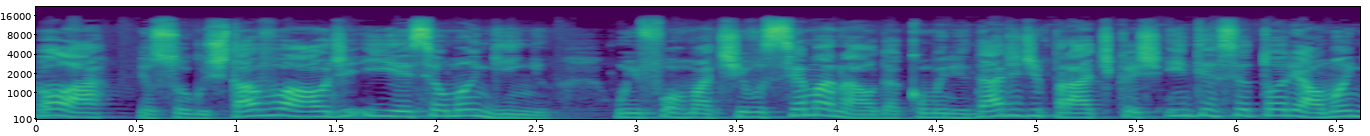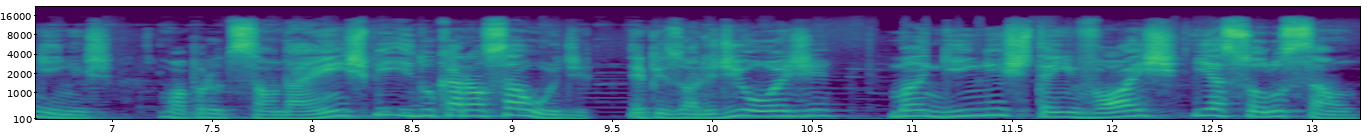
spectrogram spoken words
Olá, eu sou Gustavo Aldi e esse é o Manguinho, o um informativo semanal da Comunidade de Práticas Intersetorial Manguinhos, uma produção da ENSP e do Canal Saúde. Episódio de hoje: Manguinhos tem voz e a solução.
